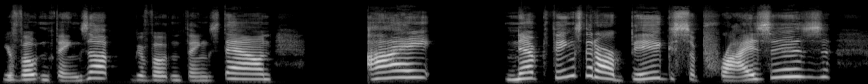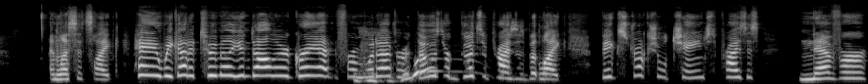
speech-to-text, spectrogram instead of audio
You're voting things up, you're voting things down. I never, things that are big surprises, unless it's like, hey, we got a $2 million grant from whatever. Those are good surprises, but like big structural change surprises, never,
